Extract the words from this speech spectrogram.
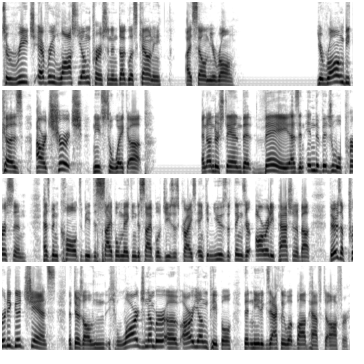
to reach every lost young person in Douglas County, I tell them you're wrong. You're wrong because our church needs to wake up and understand that they, as an individual person, has been called to be a disciple making disciple of Jesus Christ and can use the things they're already passionate about. There's a pretty good chance that there's a large number of our young people that need exactly what Bob has to offer.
